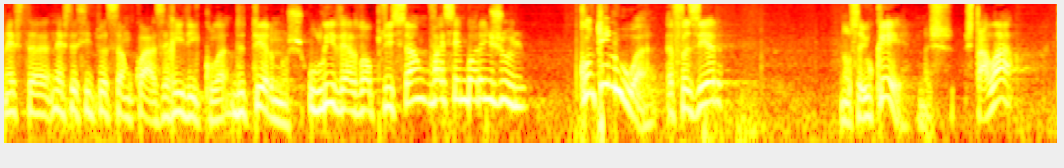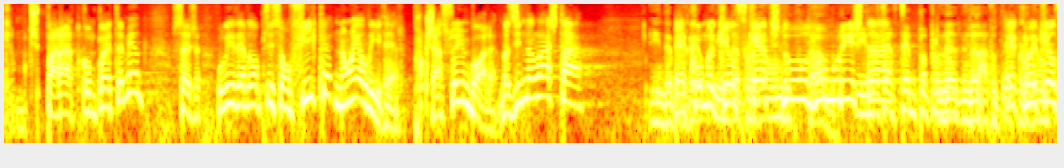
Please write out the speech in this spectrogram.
nesta, nesta situação quase ridícula de termos o líder da oposição vai-se embora em julho. Continua a fazer não sei o quê, mas está lá. Que é um disparate completamente. Ou seja, o líder da oposição fica, não é líder, porque já foi embora, mas ainda lá está. Ainda É como aquele sketch um do, do humorista. Ainda teve tempo para perder Ainda- o ainda É como um aquele deputado.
